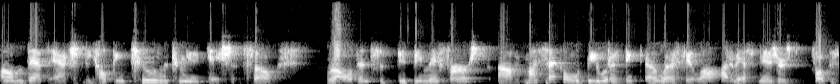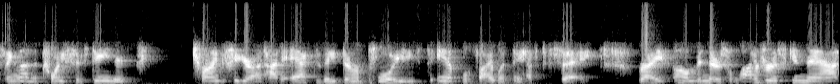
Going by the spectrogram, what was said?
um, that's actually helping tune the communication. So relevance would be my first. Um, my second would be what I think, uh, what I see a lot of asset managers focusing on in 2015 is trying to figure out how to activate their employees to amplify what they have to say, right? Um, and there's a lot of risk in that.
